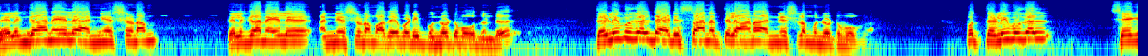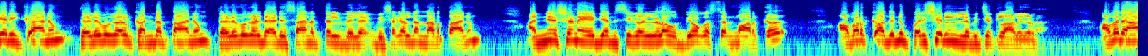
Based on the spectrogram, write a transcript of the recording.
തെലങ്കാനയിലെ അന്വേഷണം തെലങ്കാനയിലെ അന്വേഷണം അതേപടി മുന്നോട്ട് പോകുന്നുണ്ട്. തെളിവുകളുടെ അടിസ്ഥാനത്തിലാണ് അന്വേഷണം മുന്നോട്ട് പോവുക അപ്പോൾ തെളിവുകൾ ശേഖരിക്കാനും തെളിവുകൾ കണ്ടെത്താനും തെളിവുകളുടെ അടിസ്ഥാനത്തിൽ വില വിശകലനം നടത്താനും അന്വേഷണ ഏജൻസികളിലെ ഉദ്യോഗസ്ഥന്മാർക്ക് അവർക്ക് അതിന് പരിശീലനം ലഭിച്ചിട്ടുള്ള ആളുകളാണ്. അവർ ആ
